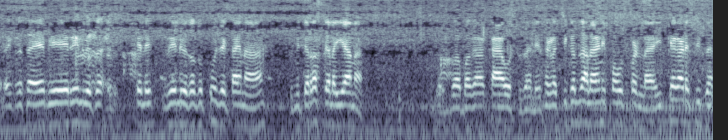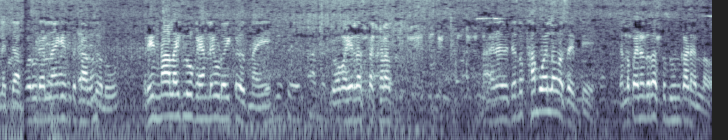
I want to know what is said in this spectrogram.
कलेक्टर साहेब हे रेल्वेचा केले- रेल्वेचा जो प्रोजेक्ट आहे ना तुम्ही त्या रस्त्याला या ना. बघा काय अवस्था झाली. सगळा चिखल झाला आणि पाऊस पडलाय. इतक्या गाड्या स्लिप झाल्या. चार परोड्याला नाही घेतलं काम चालू. रे नालायक लोक यांना एवढंही कळत नाही. बाबा हे रस्ता खराब. नाही नाही त्यांना थांबवायला लावा साहेब ते. त्यांना पहिल्यांदा रस्ता धुवून काढायला लावा.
